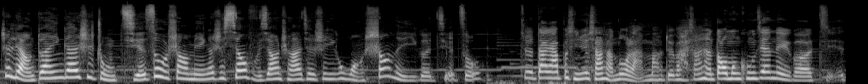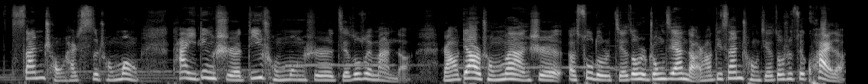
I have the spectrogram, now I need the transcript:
这两段应该是种节奏上面应该是相辅相成，而且是一个往上的一个节奏。就大家不行就想想诺兰嘛，对吧？想想《盗梦空间》那个几三重还是四重梦，它一定是第一重梦是节奏最慢的，然后第二重梦是呃速度节奏是中间的，然后第三重节奏是最快的，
